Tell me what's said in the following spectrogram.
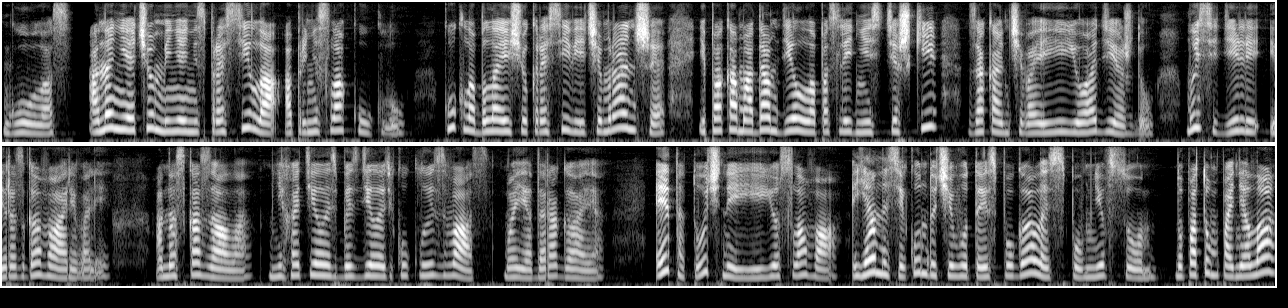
голос. Она ни о чем меня не спросила, а принесла куклу. Кукла была еще красивее, чем раньше, и пока мадам делала последние стежки, заканчивая ее одежду, мы сидели и разговаривали. Она сказала, «Мне хотелось бы сделать куклу из вас, моя дорогая». Это точные ее слова. Я на секунду чего-то испугалась, вспомнив сон, но потом поняла,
